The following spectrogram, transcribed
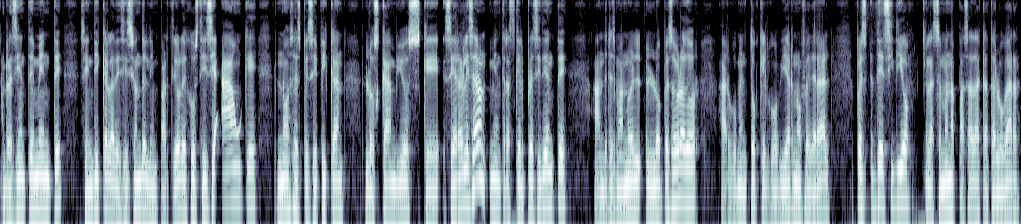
Recientemente se indica la decisión del impartidor de justicia, aunque no se especifican los cambios que se realizaron, mientras que el presidente Andrés Manuel López Obrador argumentó que el gobierno federal pues decidió la semana pasada catalogar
